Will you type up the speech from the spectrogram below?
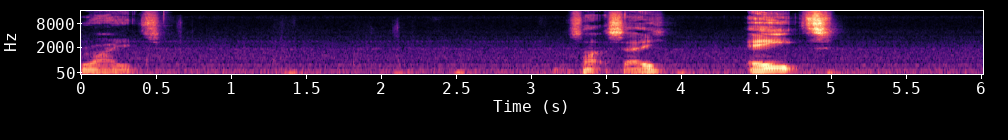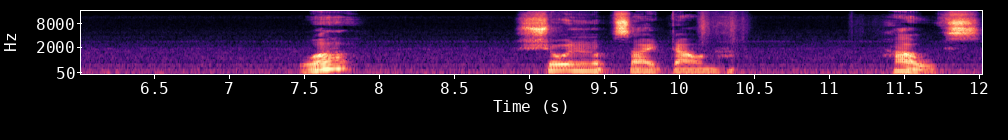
Right. What's that say? Eight what? Showing an upside down house.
